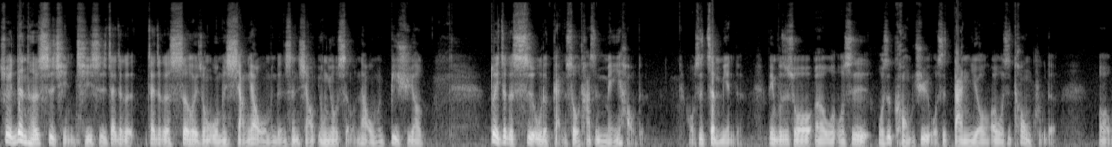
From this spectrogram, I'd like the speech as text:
所以，任何事情，其实在这个在这个社会中，我们想要我们人生想要拥有什么，那我们必须要对这个事物的感受，它是美好的，哦，是正面的。并不是说，呃，我我是我是恐惧，我是担忧，哦，我是痛苦的，哦，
